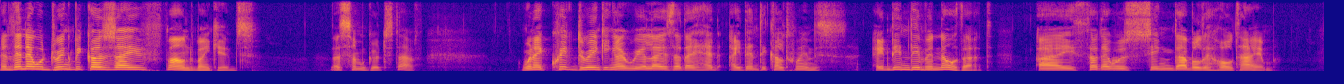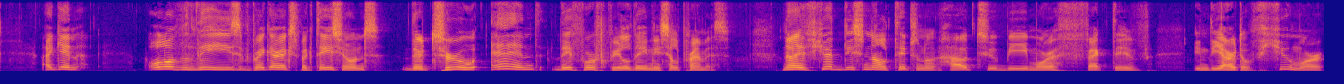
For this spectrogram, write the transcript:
And then I would drink because I found my kids. That's some good stuff. When I quit drinking, I realized that I had identical twins. I didn't even know that. I thought I was seeing double the whole time. Again, all of these break our expectations, they're true, and they fulfill the initial premise. Now, a few additional tips on how to be more effective in the art of humor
